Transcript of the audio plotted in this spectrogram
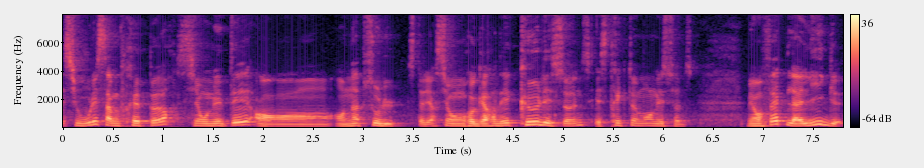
si vous voulez, ça me ferait peur si on était en, en absolu. C'est-à-dire si on regardait que les Suns et strictement les Suns. Mais en fait, la ligue,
